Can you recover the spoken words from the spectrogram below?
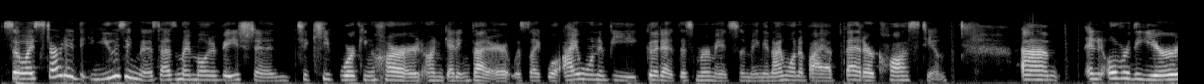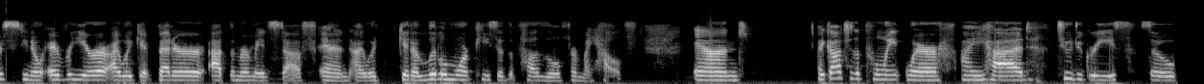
So I started using this as my motivation to keep working hard on getting better. It was like, well, I want to be good at this mermaid swimming and I want to buy a better costume. Um, and over the years, you know, every year I would get better at the mermaid stuff and I would get a little more piece of the puzzle for my health. And I got to the point where I had two degrees. So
